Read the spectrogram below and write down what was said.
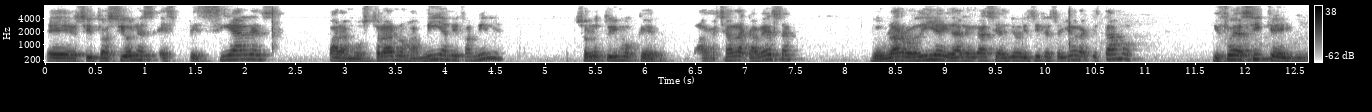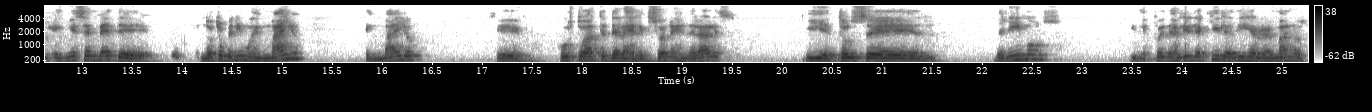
eh, situaciones especiales para mostrarnos a mí y a mi familia. Solo tuvimos que agachar la cabeza, doblar rodillas y darle gracias a Dios y decirle, Señor, aquí estamos. Y fue así que en, ese mes de, nosotros venimos en mayo, en mayo, justo antes de las elecciones generales, y entonces venimos, y después de salir de aquí le dije a los hermanos,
